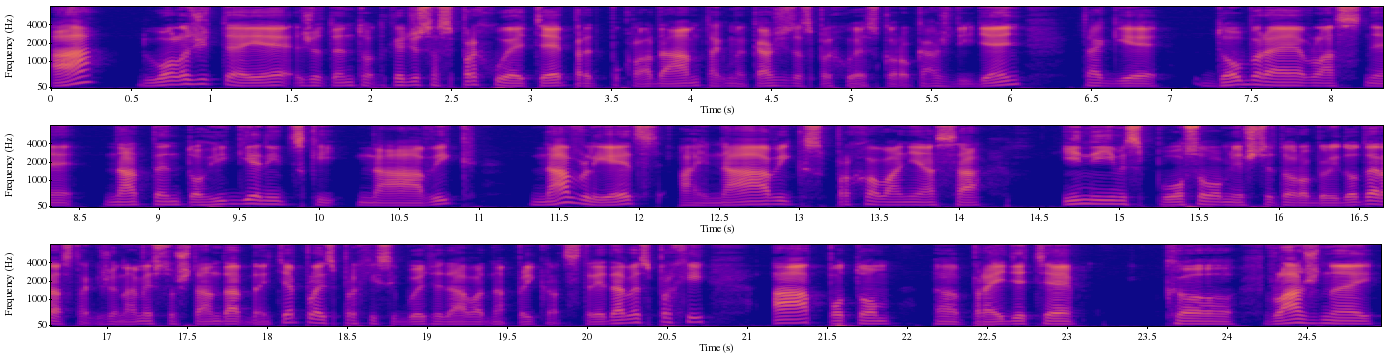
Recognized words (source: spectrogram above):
A Dôležité je, že tento, keďže sa sprchujete, predpokladám, takmer každý sa sprchuje skoro každý deň, tak je dobré vlastne na tento hygienický návyk navliecť aj návyk sprchovania sa iným spôsobom, než ste to robili doteraz. Takže namiesto štandardnej teplej sprchy si budete dávať napríklad striedavé sprchy a potom e, prejdete k vlažnej, e,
